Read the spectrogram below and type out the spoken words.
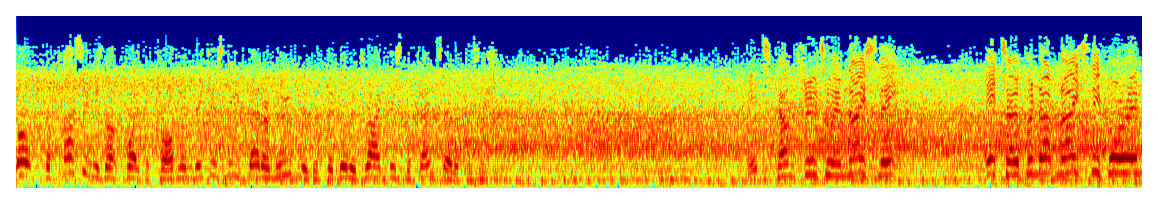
Well, the passing is not quite the problem. They just need better movement if they're going to drag this defence out of position. It's come through to him nicely. It's opened up nicely for him.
